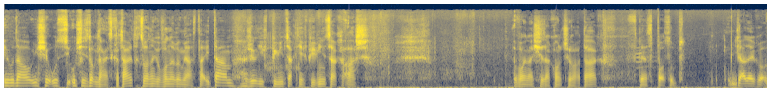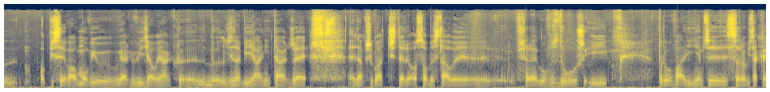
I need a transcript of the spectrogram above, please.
I udało im się uci- uciec do Gdańska, tak? tak zwanego wolnego miasta. I tam żyli w piwnicach, nie w piwnicach, aż wojna się zakończyła, tak? W ten sposób. Dziadek opisywał, mówił, jak widział, jak e, ludzie zabijani, tak, że e, na przykład cztery osoby stały e, w szeregu wzdłuż i próbowali Niemcy zrobić takie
